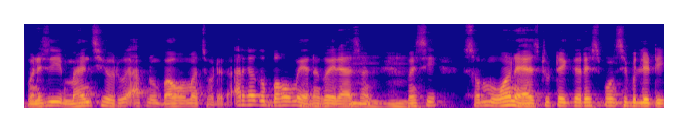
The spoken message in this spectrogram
भनेपछि मान्छेहरू आफ्नो बाबुमा छोडेर अर्काको बाबुमा हेर्न गइरहेछन्। भनेपछि someone has to take the responsibility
